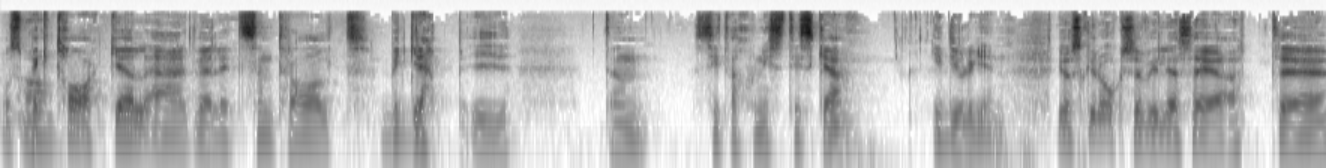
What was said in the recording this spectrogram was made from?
Och spektakel är ett väldigt centralt begrepp i den situationistiska ideologin. Jag skulle också vilja säga att eh,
